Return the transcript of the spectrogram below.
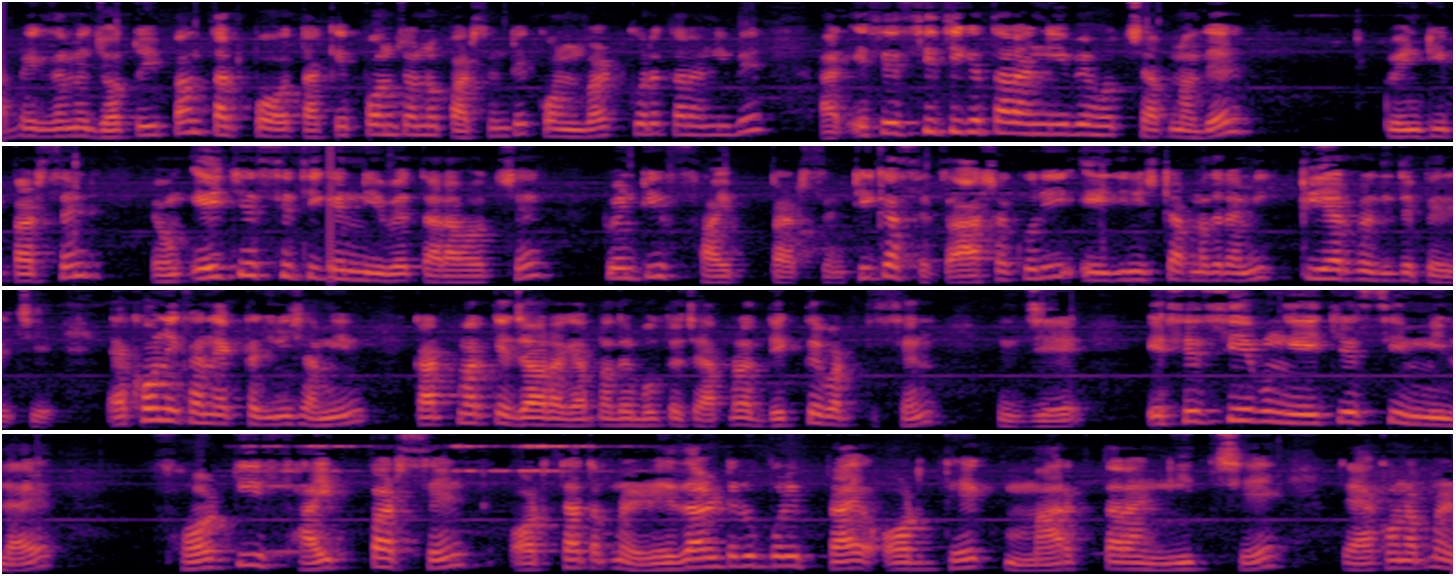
আপনি এক্সামে যতই পান, তারপর তাকে পঞ্চান্ন পার্সেন্টে কনভার্ট করে তারা নিবে। আর এসএসসি থেকে তারা নিবে হচ্ছে আপনাদের টোয়েন্টি পার্সেন্ট এবং এইচএসসি থেকে নিবে তারা হচ্ছে টোয়েন্টি ফাইভ পার্সেন্ট ঠিক আছে? তো আশা করি এই জিনিসটা আপনাদের আমি ক্লিয়ার করে দিতে পেরেছি। এখন এখানে একটা জিনিস আমি কাটমার্কে যাওয়ার আগে আপনাদের বলতে চাই, আপনারা দেখতে পারতেছেন যে এসএসসি এবং এইচএসসি মিলায় ফর্টি ফাইভ পার্সেন্ট অর্থাৎ আপনার রেজাল্টের উপরে প্রায় অর্ধেক মার্ক তারা নিচ্ছে। তো এখন আপনার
